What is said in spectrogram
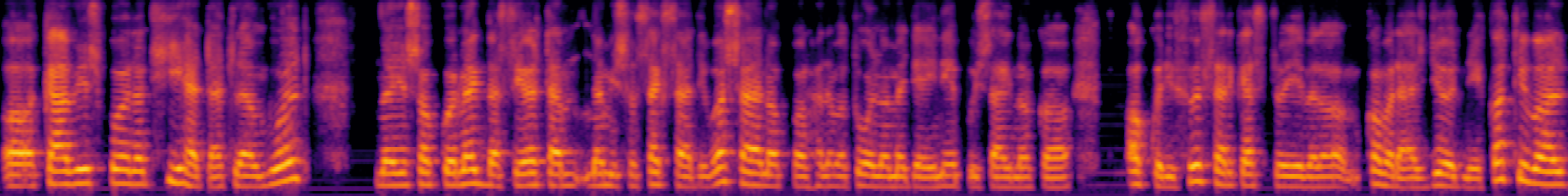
a kávésportot, hihetetlen volt, Na és akkor megbeszéltem nem is a Szexádi Vasárnappal, hanem a Tolna megyei népújságnak a akkori főszerkesztőjével, a kamarás Györgyné Katival,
